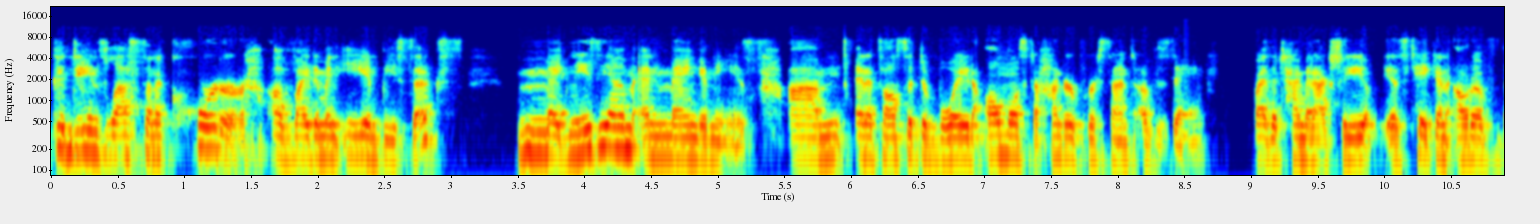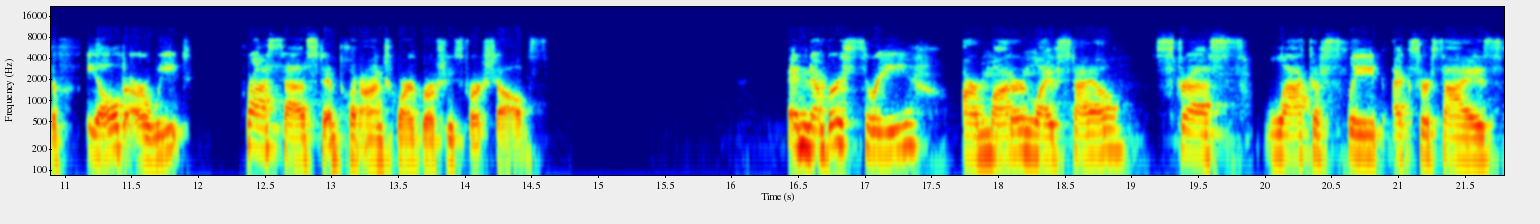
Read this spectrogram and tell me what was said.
contains less than a quarter of vitamin E and B6, magnesium and manganese. Um, and it's also devoid almost 100% of zinc by the time it actually is taken out of the field, our wheat, processed and put onto our grocery store shelves. And number three, our modern lifestyle, stress, lack of sleep, exercise,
